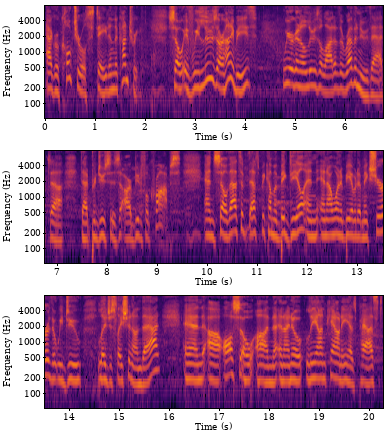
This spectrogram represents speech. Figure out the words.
agricultural state in the country. So if we lose our honeybees, we are going to lose a lot of the revenue that uh, that produces our beautiful crops, and so that's a, that's become a big deal. And, and I want to be able to make sure that we do legislation on that, and uh, also on. And I know Leon County has passed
